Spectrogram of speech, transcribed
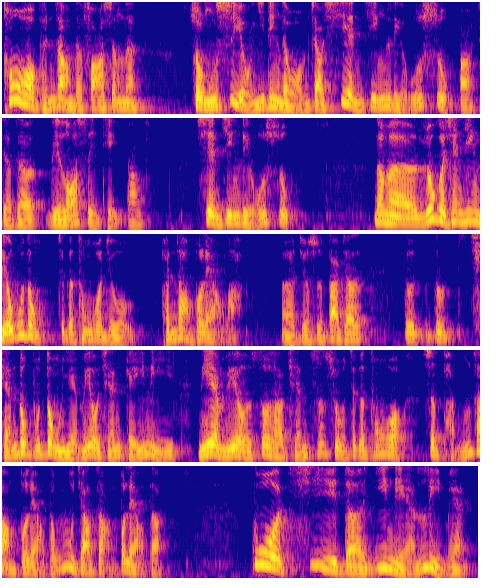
通货膨胀的发生呢，总是有一定的我们叫现金流速啊，叫做 velocity 啊，现金流速。那么如果现金流不动，这个通货就膨胀不了了。啊，就是大家都都钱都不动，也没有钱给你，你也没有多少钱支出，这个通货是膨胀不了的，物价涨不了的。过去的一年里面，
